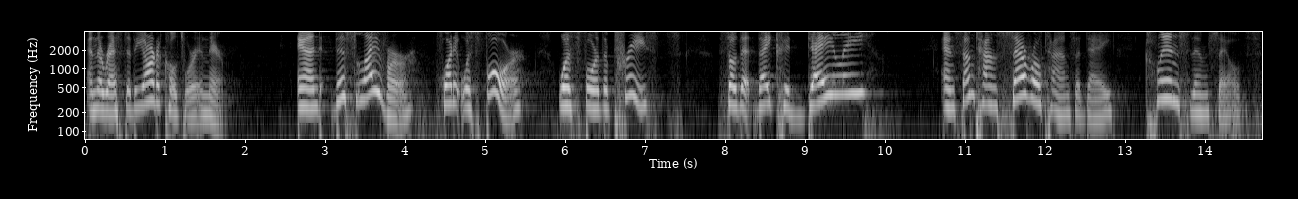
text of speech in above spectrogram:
And the rest of the articles were in there. And this laver, what it was for, was for the priests so that they could daily and sometimes several times a day cleanse themselves,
